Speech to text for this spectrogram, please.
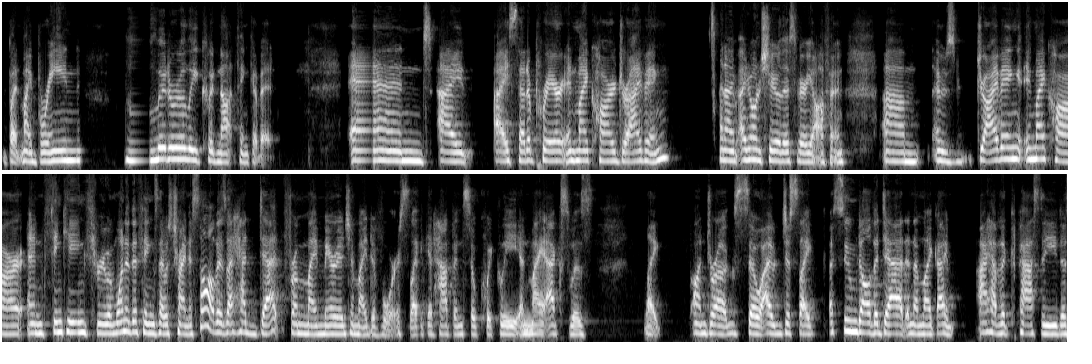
but my brain literally could not think of it and i i said a prayer in my car driving and I, I, don't share this very often. Um, I was driving in my car and thinking through, and one of the things I was trying to solve is I had debt from my marriage and my divorce. Like it happened so quickly, and my ex was like on drugs, so I just like assumed all the debt, and I'm like, I I have the capacity to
